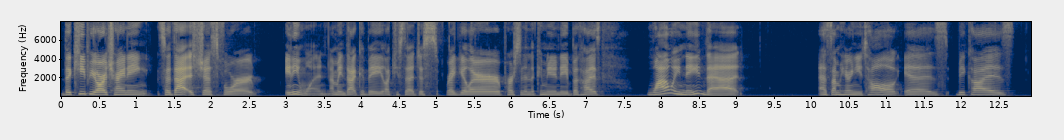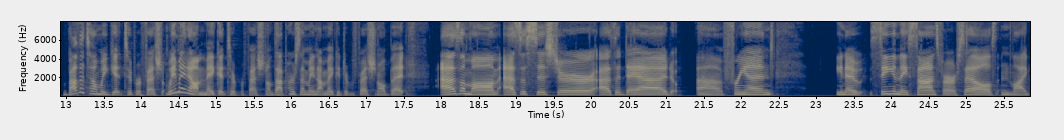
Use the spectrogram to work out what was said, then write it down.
the QPR training. So that is just for anyone. I mean, that could be like you said, just regular person in the community. Because why we need that, as I'm hearing you talk, is because by the time we get to professional, we may not make it to professional. That person may not make it to professional, but as a mom, as a sister, as a dad, uh, friend, you know, seeing these signs for ourselves and like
